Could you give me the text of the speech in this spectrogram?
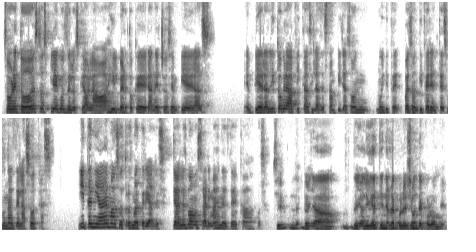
sobre todo estos pliegos de los que hablaba Gilberto, que eran hechos en piedras en piedras litográficas y las estampillas son muy pues son diferentes unas de las otras. Y tenía además otros materiales. Ya les voy a mostrar imágenes de cada cosa. Sí, doña, doña Ligia tiene la colección de Colombia.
